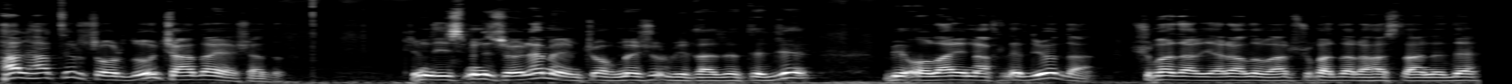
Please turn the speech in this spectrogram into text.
hal hatır sorduğu çağda yaşadık. Şimdi ismini söylemeyeyim çok meşhur bir gazeteci bir olayı naklediyor da şu kadar yaralı var şu kadar hastanede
